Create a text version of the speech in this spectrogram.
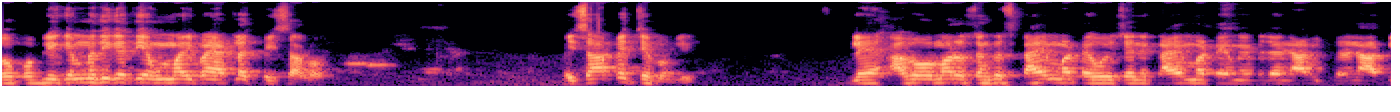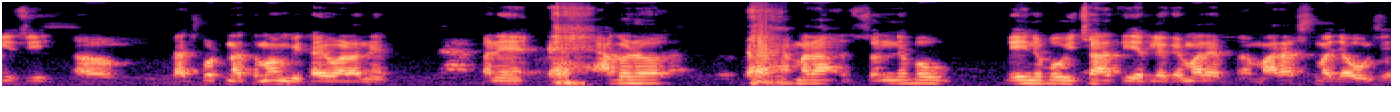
તો પબ્લિક એમ નથી કહેતી મારી પાસે આટલા જ પૈસા લો. પૈસા આપે જ છે પબ્લિક એટલે આવો અમારો સંઘર્ષ કાયમ માટે હોય છે અને કાયમ માટે અમે બધાને આવી પ્રેરણા આપીએ છીએ રાજકોટના તમામ મીઠાઈવાળાને. અને આગળ, અમારા સનને બહુ, બેયને બહુ ઈચ્છા હતી એટલે કે મારે મહારાષ્ટ્રમાં જવું છે.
